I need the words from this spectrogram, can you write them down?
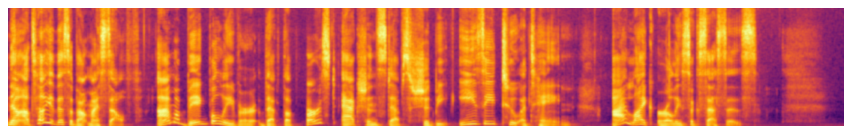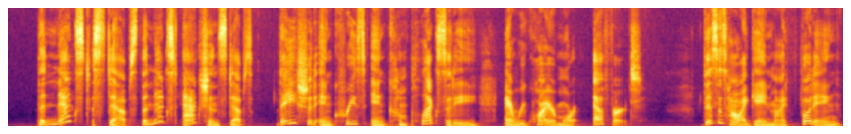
Now, I'll tell you this about myself. I'm a big believer that the first action steps should be easy to attain. I like early successes. The next steps, the next action steps, they should increase in complexity and require more effort. This is how I gain my footing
